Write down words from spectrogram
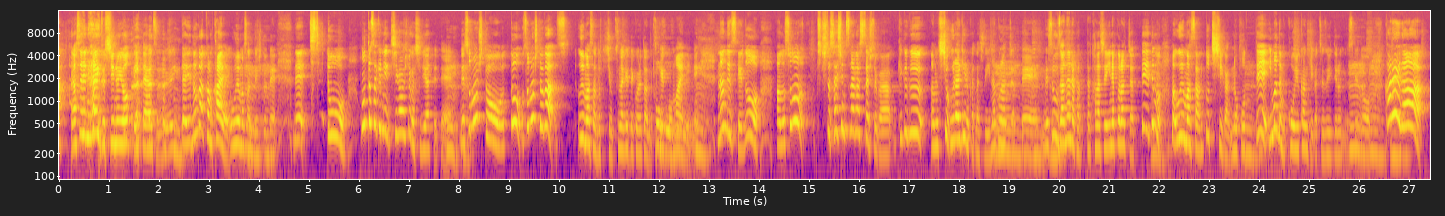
痩せないと死ぬよって言ったやつ。言ったのが彼上間さんって人で、で父と本当先に違う人が知り合ってて、うん。でその人とその人が上間さんと父をつなげてくれたんです結構前にね。なんですけどあのその父と最初につながってた人が結局あの父を裏切る形でいなくなっちゃって、うんですごく残念な形でいなくなっちゃってでも、まあ、上間さんと父が残って、今でもこういう関係が続いてるんですけど、彼が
